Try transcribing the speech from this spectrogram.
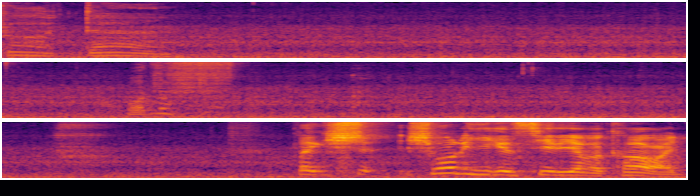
God damn. What the f... Like, surely he can see the other car. Do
